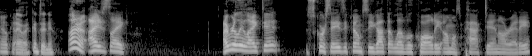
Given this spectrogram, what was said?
Okay. Anyway, continue. I don't know. I just like. I really liked it. Scorsese film, so you got that level of quality almost packed in already.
